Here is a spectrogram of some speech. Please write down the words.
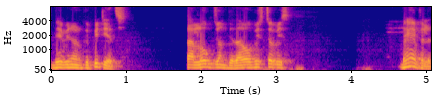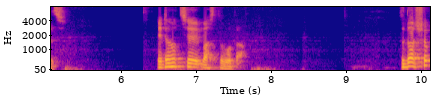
ভেপিনুরকে পিটিয়েছে। তার লোকজনকে, তার অফিস টফিস ভেঙে ফেলেছে। এটা হচ্ছে বাস্তবতা। তো দর্শক,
